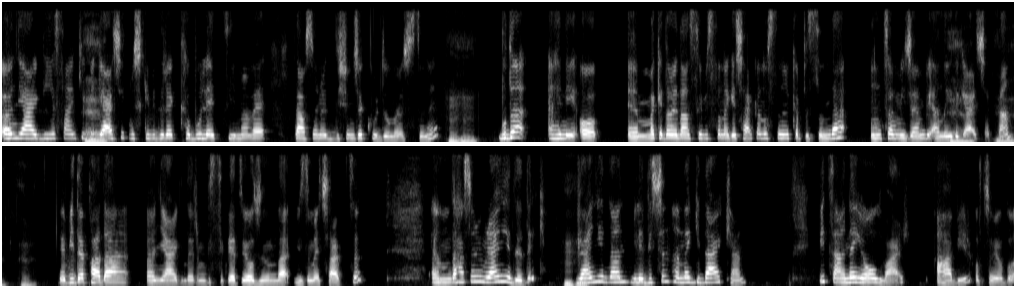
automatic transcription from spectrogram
ön yargıyı sanki bir Evet. gerçekmiş gibi direkt kabul ettiğime ve daha sonra düşünce kurduğuma üstüne. Hı hı. Bu da hani o e, Makedonya'dan Sırbistan'a geçerken o sınır kapısında unutamayacağım bir anıydı Evet, gerçekten. Evet, evet. Ve bir defa daha ön yargılarım bisiklet yolculuğunda yüzüme çarptı. Daha sonra Vranje dedik. Vranje'den Vladiçinhan'a giderken bir tane yol var. A1 otoyolu.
